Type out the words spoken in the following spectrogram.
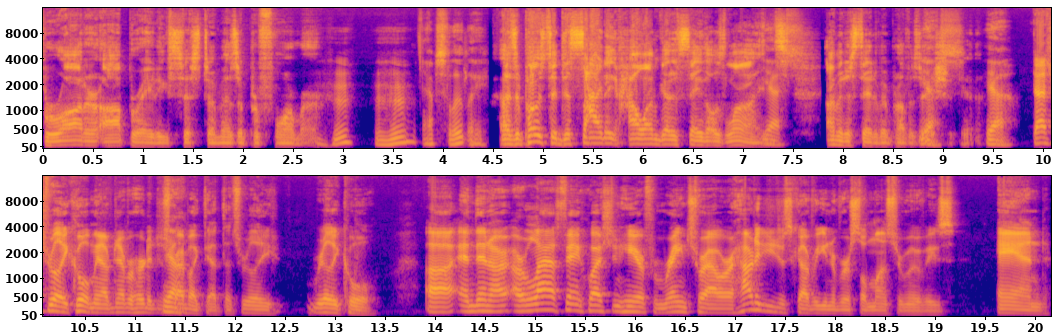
broader operating system as a performer. Mm-hmm. Mm-hmm. Absolutely. As opposed to deciding how I'm going to say those lines. Yes. I'm in a state of improvisation. Yes. Yeah. Yeah. That's really cool. Man, I've never heard it described Yeah. like that. That's really really cool. Uh, and then our, our last fan question here from Rain Trower: How did you discover Universal monster movies, and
